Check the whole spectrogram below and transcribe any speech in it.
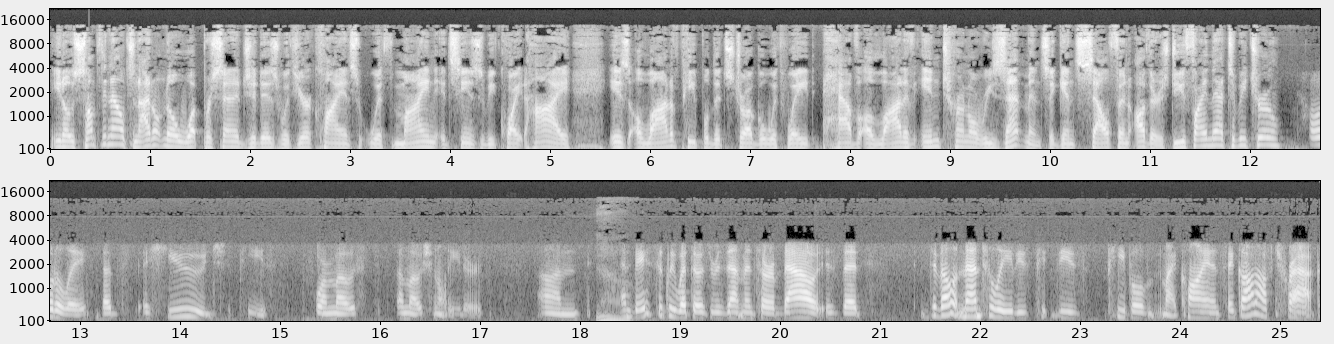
You know, something else, and I don't know what percentage it is with your clients. With mine, it seems to be quite high, is a lot of people that struggle with weight have a lot of internal resentments against self and others. Do you find that to be true? Totally. That's a huge piece for most emotional eaters. Um, yeah. And basically, what those resentments are about is that developmentally, these these people, my clients, they got off track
